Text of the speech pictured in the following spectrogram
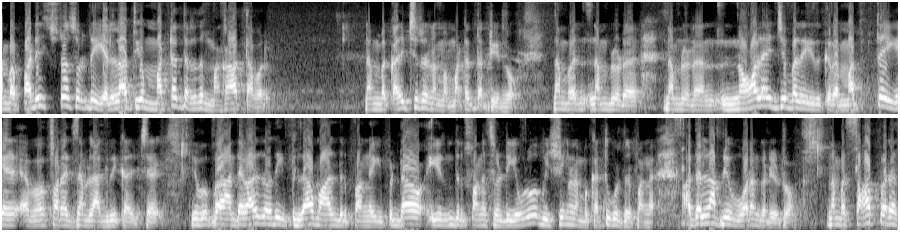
நம்ம படிச்சுட்டோம் சொல்லிட்டு எல்லாத்தையும் மட்டத்துறது மகா தவறு. நம்ம கல்ச்சரை நம்ம மட்டம் தட்டிடுறோம். நம்ம நம்மளோட நம்மளோட நாலேஜபிள் இருக்கிற மற்ற ஃபார் எக்ஸாம்பிள் அக்ரிகல்ச்சர் இப்போ அந்த காலத்தில் வந்து இப்படி தான் வாழ்ந்திருப்பாங்க இப்படி தான் இருந்திருப்பாங்க சொல்லிட்டு எவ்வளோ விஷயங்கள் நம்ம கற்றுக் கொடுத்துருப்பாங்க. அதெல்லாம் அப்படியே ஓரம் கட்டிடுறோம். நம்ம சாப்பிட்ற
